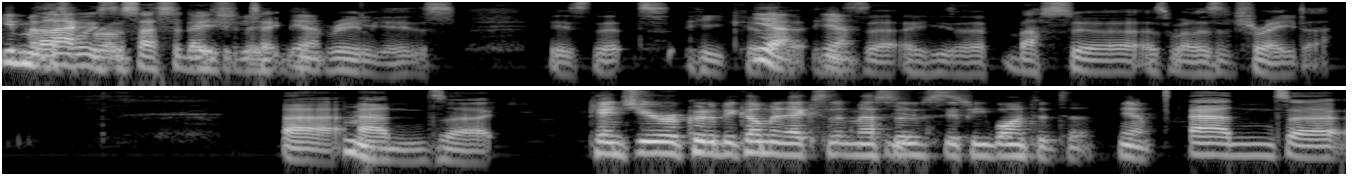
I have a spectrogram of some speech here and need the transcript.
Give him a that's what his assassination technique yeah. really is. Is that he can? Yeah, uh, yeah. he's a he's a masseur as well as a trader. Uh, Hmm. And uh, Kenshiro could have become an excellent masseuse Yes. if he wanted to. Yeah. and uh,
